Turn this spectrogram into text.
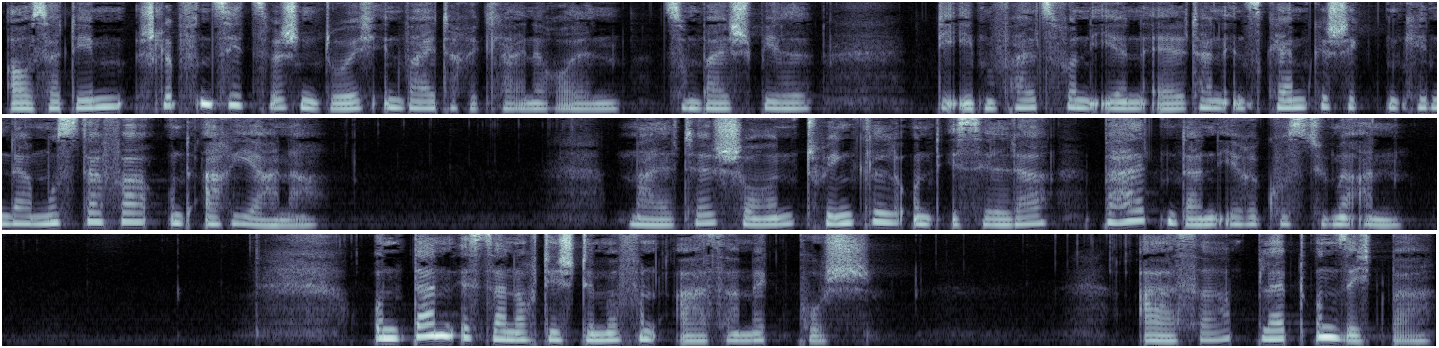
Außerdem schlüpfen sie zwischendurch in weitere kleine Rollen, zum Beispiel die ebenfalls von ihren Eltern ins Camp geschickten Kinder Mustafa und Ariana. Malte, Sean, Twinkle und Isilda behalten dann ihre Kostüme an. Und dann ist da noch die Stimme von Arthur McPush. Arthur bleibt unsichtbar,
